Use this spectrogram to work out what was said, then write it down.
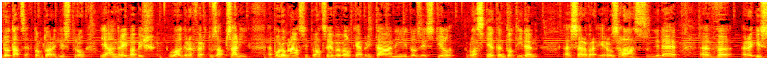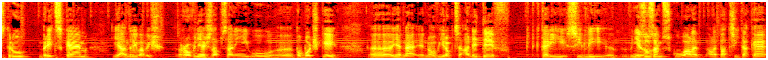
dotace. V tomto registru je Andrej Babiš u Agrofertu zapsaný. Eh, podobná situace je ve Velké Británii, to zjistil vlastně tento týden eh, server i rozhlas, kde v registru britském je Andrej Babiš rovněž zapsaný u pobočky jedné, jednoho výrobce aditiv, který sídlí v Nizozemsku, ale, ale patří, také,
